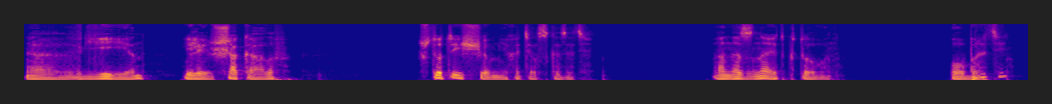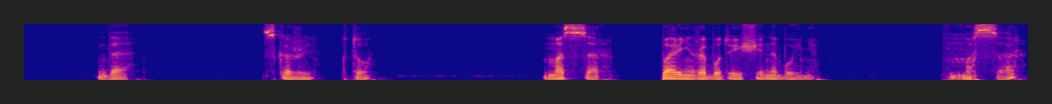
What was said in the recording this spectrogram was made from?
а в гиен или шакалов. Что-то еще мне хотел сказать. Она знает, кто он. Оборотень? Да. Скажи, кто? Массар, парень, работающий на бойне. Массар?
